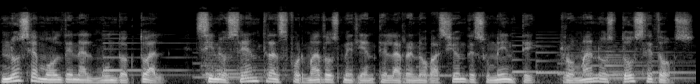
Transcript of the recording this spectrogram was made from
No se amolden al mundo actual, sino sean transformados mediante la renovación de su mente, Romanos 12:2.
